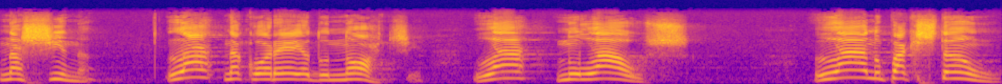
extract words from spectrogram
na China, lá na Coreia do Norte, lá no Laos, lá no Paquistão?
